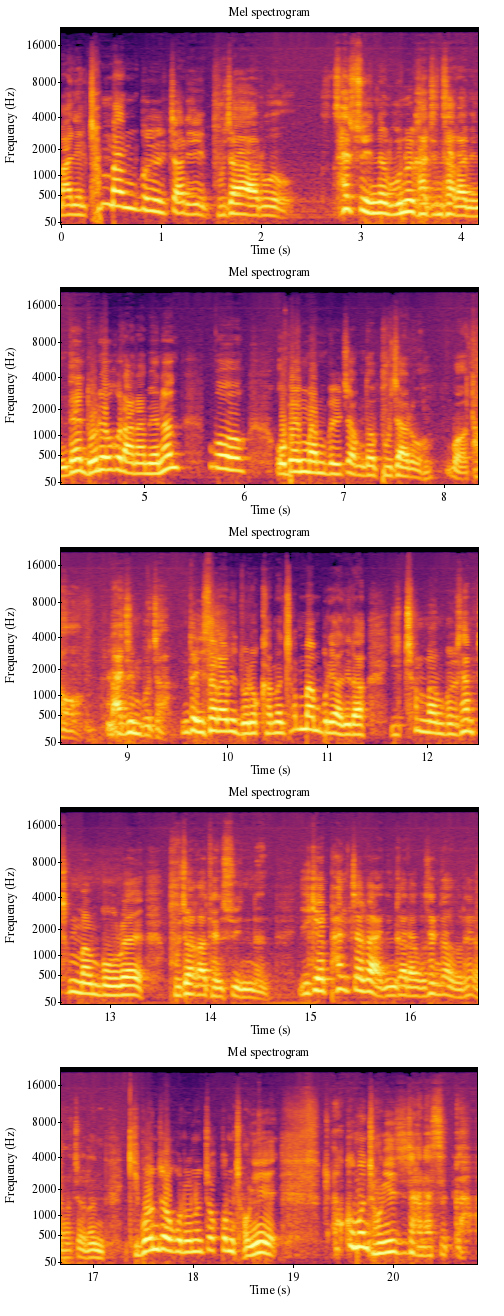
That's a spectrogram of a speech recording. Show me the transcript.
만일 천만 불짜리 부자로 살 수 있는 운을 가진 사람인데 노력을 안 하면은 뭐 500만 불 정도 부자로 뭐 더 낮은 부자. 근데 이 사람이 노력하면 천만 불이 아니라 2천만 불, 3천만 불의 부자가 될 수 있는 이게 팔자가 아닌가라고 생각을 해요. 저는 기본적으로는 조금 정해 조금은 정해지지 않았을까.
